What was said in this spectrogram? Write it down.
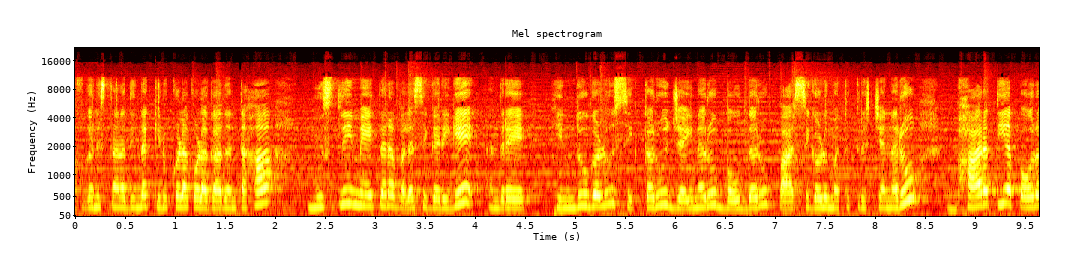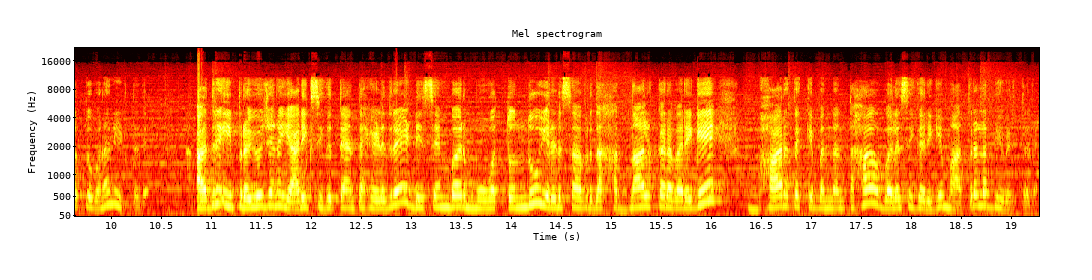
ಅಫ್ಘಾನಿಸ್ತಾನದಿಂದ ಕಿರುಕುಳಕ್ಕೊಳಗಾದಂತಹ ಮುಸ್ಲಿಮೇತರ ವಲಸಿಗರಿಗೆ, ಅಂದರೆ ಹಿಂದೂಗಳು, ಸಿಖ್ಖರು, ಜೈನರು, ಬೌದ್ಧರು, ಪಾರ್ಸಿಗಳು ಮತ್ತು ಕ್ರಿಶ್ಚಿಯನ್ನರು ಭಾರತೀಯ ಪೌರತ್ವವನ್ನು ನೀಡುತ್ತದೆ ಆದರೆ ಈ ಪ್ರಯೋಜನ ಯಾರಿಗೆ ಸಿಗುತ್ತೆ ಅಂತ ಹೇಳಿದ್ರೆ ಡಿಸೆಂಬರ್ ಮೂವತ್ತೊಂದು, ಎರಡು ಸಾವಿರದ ಹದಿನಾಲ್ಕರವರೆಗೆ ಭಾರತಕ್ಕೆ ಬಂದಂತಹ ವಲಸಿಗರಿಗೆ ಮಾತ್ರ ಲಭ್ಯವಿರ್ತದೆ.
